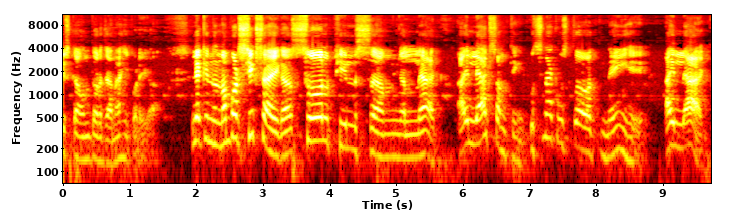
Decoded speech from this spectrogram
इसका अंतर जाना ही पड़ेगा। लेकिन नंबर सिक्स आएगा soul feels lack I lack something कुछ ना कुछ तो नहीं है। आई लैक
